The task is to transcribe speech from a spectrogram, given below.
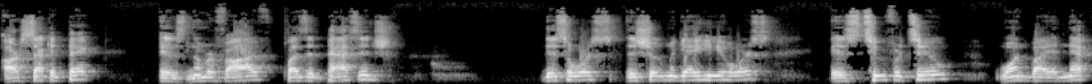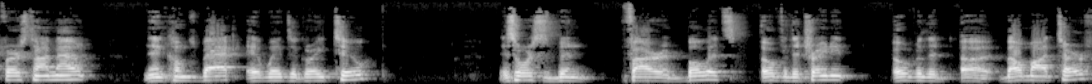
Our second pick is number five, Pleasant Passage. This horse, this Shug McGaughey horse, is two for two. Won by a neck first time out, then comes back and wins a grade two. This horse has been firing bullets over the training, over the uh, Belmont turf.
